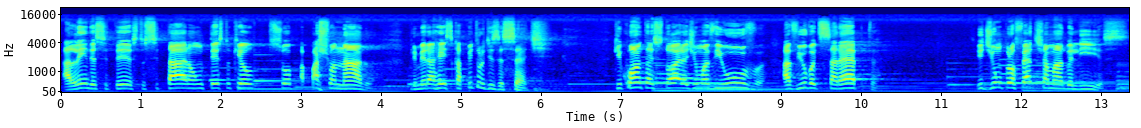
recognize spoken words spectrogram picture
além desse texto, citaram um texto que eu sou apaixonado. 1 Reis capítulo 17, que conta a história de uma viúva, a viúva de Sarepta, e de um profeta chamado Elias,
